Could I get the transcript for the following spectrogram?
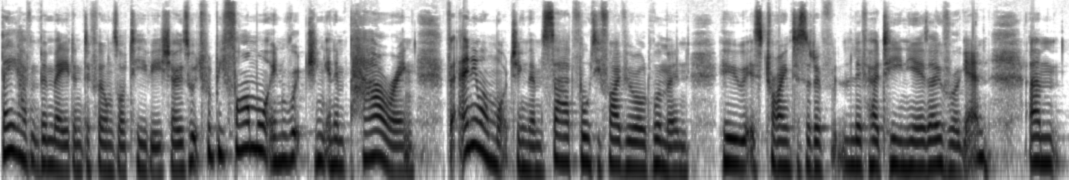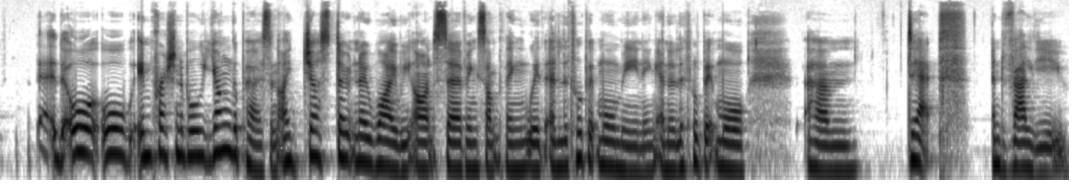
they haven't been made into films or TV shows, which would be far more enriching and empowering for anyone watching them. Sad 45 year old woman who is trying to sort of live her teen years over again. Um, or, or impressionable younger person. I just don't know why we aren't serving something with a little bit more meaning and a little bit more um, depth and value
